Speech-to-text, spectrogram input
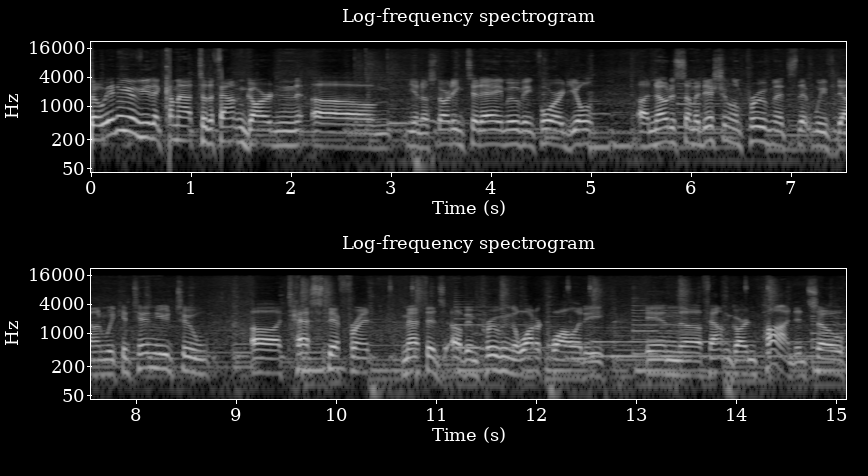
So any of you that come out to the fountain garden, um, you know, starting today, moving forward, you'll uh, notice some additional improvements that we've done. We continue to uh, test different methods of improving the water quality in the fountain garden pond. And so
